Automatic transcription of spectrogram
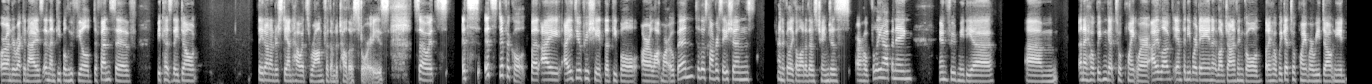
or underrecognized and then people who feel defensive because they don't they don't understand how it's wrong for them to tell those stories. So it's it's it's difficult, but I I do appreciate that people are a lot more open to those conversations and i feel like a lot of those changes are hopefully happening in food media um, and i hope we can get to a point where i loved anthony bourdain i love jonathan gold but i hope we get to a point where we don't need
